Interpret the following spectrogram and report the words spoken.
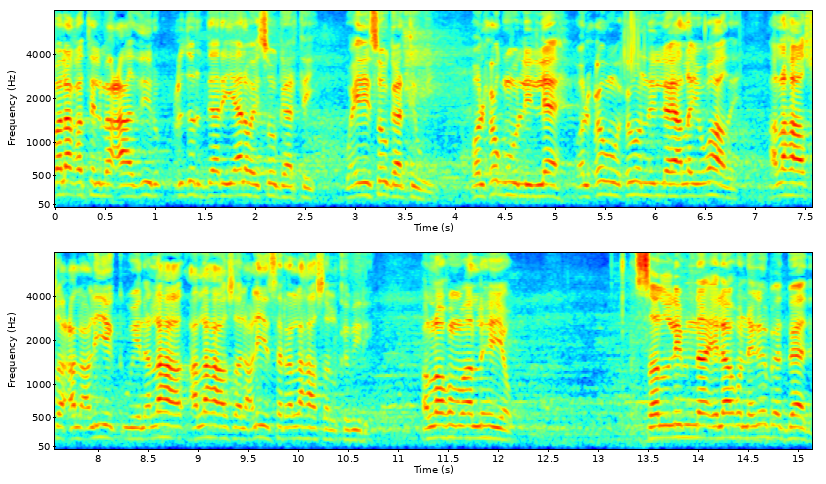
balaqat almacaadiiru cudur daariyaal way soo gaartay waa iday soo gaartay wey waalxukmu lilaah waalxukmu xukmun lilaahi allayuu u ahaaday allahaasoo calcaliya weyn allahaasoo alcaliya sare allahaasoo alkabiiri allaahuma allahayow sallimnaa ilaahu naga badbaada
